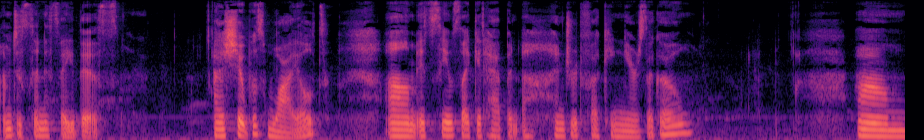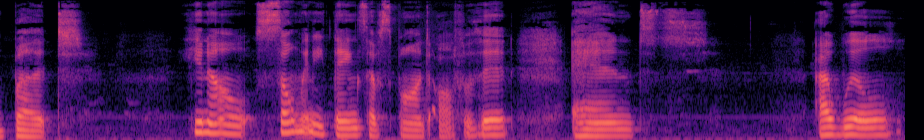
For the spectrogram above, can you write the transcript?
I'm just gonna say this. That shit was wild. Um, it seems like it happened a hundred fucking years ago. Um, but you know, so many things have spawned off of it, and I will,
